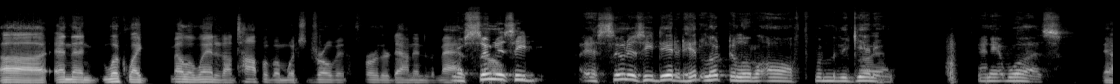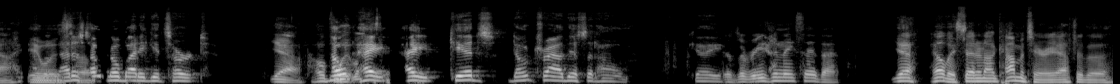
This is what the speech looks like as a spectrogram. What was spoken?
uh, and then looked like Melo landed on top of him, which drove it further down into the mat. As soon So- as he as soon as he did it, it looked a little off from the beginning. And it was. yeah, I it mean, was. I just uh, hope nobody gets hurt. yeah, hopefully. Don't hey, hey, kids, don't try this at home. Okay. There's a reason they say that. Yeah, hell, they said it on commentary after the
